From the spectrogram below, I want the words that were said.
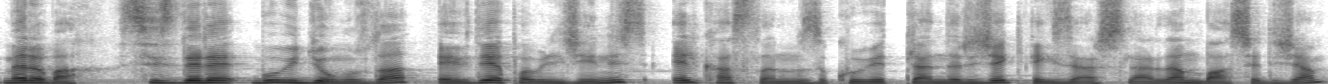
Merhaba, sizlere bu videomuzda evde yapabileceğiniz el kaslarınızı kuvvetlendirecek egzersizlerden bahsedeceğim.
